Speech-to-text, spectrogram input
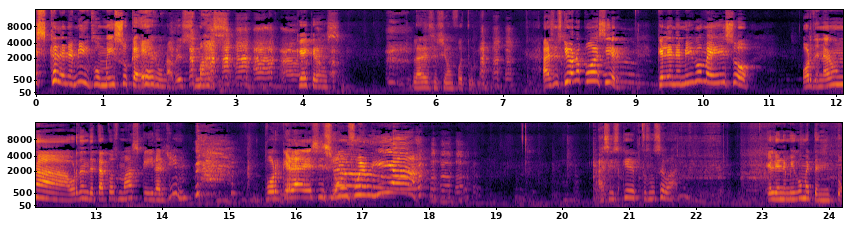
es que el enemigo me hizo caer una vez más, ¿qué crees? La decisión fue tuya. Así es que yo no puedo decir que el enemigo me hizo ordenar una orden de tacos más que ir al gym. Porque la decisión fue mía. Así es que, pues no se va. El enemigo me tentó.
